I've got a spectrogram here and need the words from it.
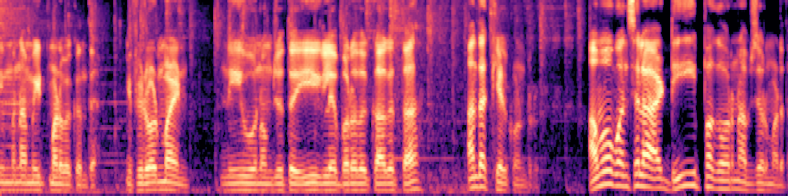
ನಿಮ್ಮನ್ನ ಮೀಟ್ ಮಾಡ್ಬೇಕಂತೆ. ಇಫ್ ಯು ಡೋಂಟ್ ಮೈಂಡ್ ನೀವು ನಮ್ಮ ಜೊತೆ ಈಗಲೇ ಬರೋದಕ್ಕಾಗುತ್ತಾ? ಅಂತ ಕೇಳ್ಕೊಂಡ್ರು. ಅಮೋಗ್ ಒಂದ್ಸಲ ಡೀಪಾಗಿ ಅವ್ರನ್ನ ಅಬ್ಸರ್ವ್ ಮಾಡ್ದ.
